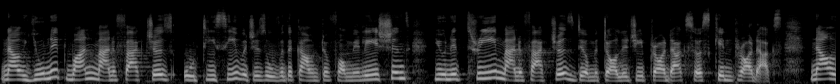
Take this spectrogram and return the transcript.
Now, Unit 1 manufactures OTC, which is over-the-counter formulations. Unit 3 manufactures dermatology products or skin products. Now,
